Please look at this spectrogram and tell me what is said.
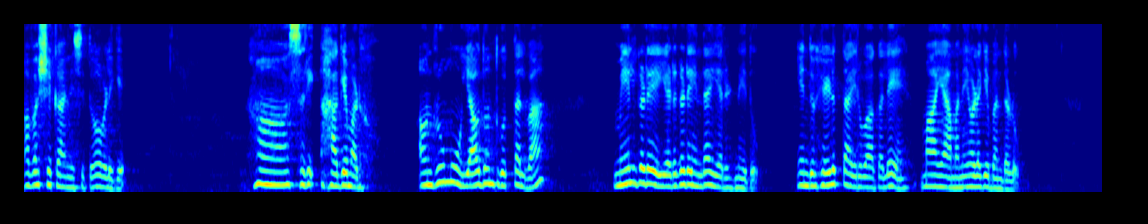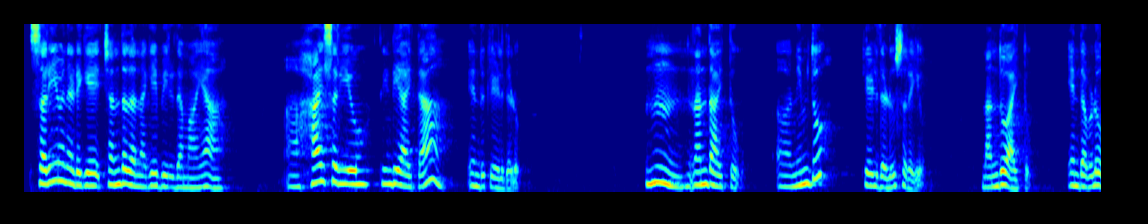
ಅವಶ್ಯಕ ಅನಿಸಿತು ಅವಳಿಗೆ. ಹಾಂ, ಸರಿ, ಹಾಗೆ ಮಾಡು. ಅವನ ರೂಮು ಯಾವುದು ಅಂತ ಗೊತ್ತಲ್ವಾ? ಮೇಲ್ಗಡೆ ಎಡಗಡೆಯಿಂದ ಎರಡನೇದು, ಎಂದು ಹೇಳುತ್ತಾ ಇರುವಾಗಲೇ ಮಾಯಾ ಮನೆಯೊಳಗೆ ಬಂದಳು. ಸರಿಯುವನೆಡೆಗೆ ಚಂದದ ನಗೆ ಬೀರಿದ ಮಾಯಾ ಹಾಯ್ ಸರಿಯು, ತಿಂಡಿ ಆಯಿತಾ? ಎಂದು ಕೇಳಿದಳು. ಹ್ಞೂ ನಂದಾಯಿತು. ನಿಮ್ಮದು ಕೇಳಿದಳು ಸರಿಯು. ನಂದು ಆಯಿತು, ಎಂದವಳು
